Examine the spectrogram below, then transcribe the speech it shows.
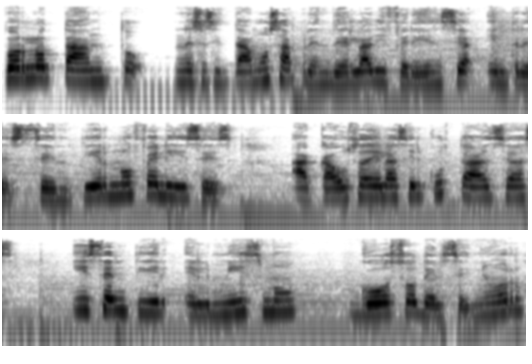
Por lo tanto, necesitamos aprender la diferencia entre sentirnos felices a causa de las circunstancias y sentir el mismo gozo del Señor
